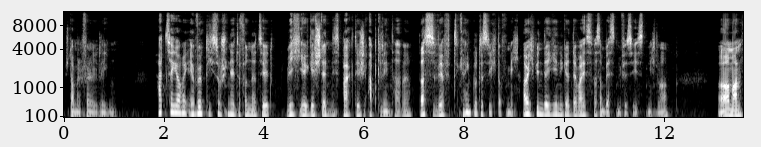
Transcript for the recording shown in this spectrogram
stammelte verlegen. Hat Sayori ihr wirklich so schnell davon erzählt? wie ich ihr Geständnis praktisch abgelehnt habe. Das wirft kein gutes Licht auf mich. Aber ich bin derjenige, der weiß, was am besten für sie ist, nicht wahr? Oh Mann,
